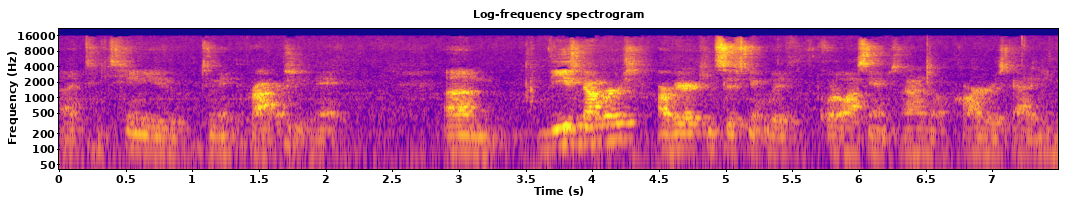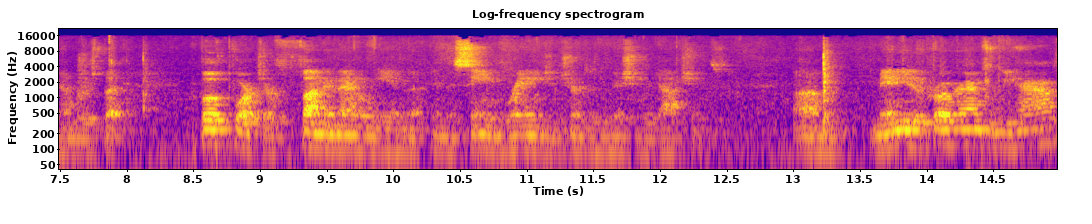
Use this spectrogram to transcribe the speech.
uh, to continue to make the progress we've made? Um, these numbers are very consistent with Port of Los Angeles. I don't know if Carter's got any numbers, but both ports are fundamentally in the, in the same range in terms of emission reductions. Um, many of the programs we have,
